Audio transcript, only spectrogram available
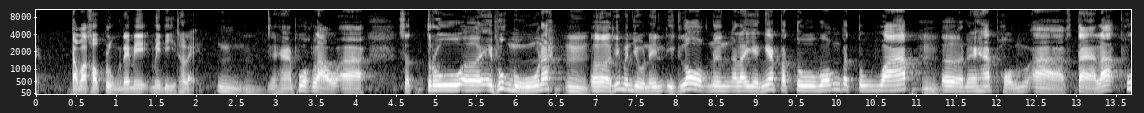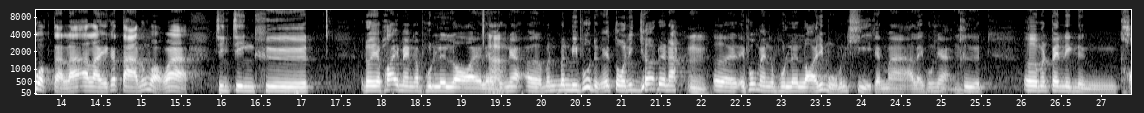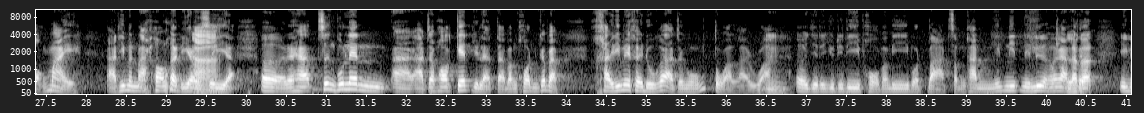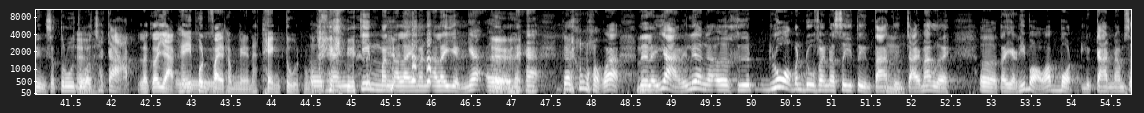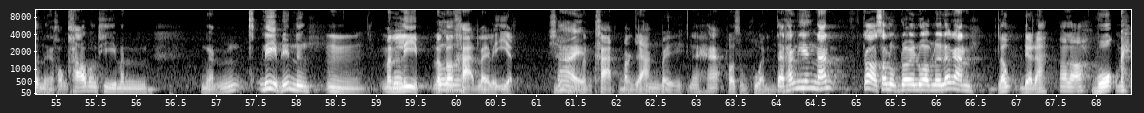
แต่ว่าเขาปรุงได้ไม่ไม่ดีเท่าไหร่อืมนะฮะพวกเราอ่า ศัตรูเออไอพวกหมูนะอืมเออที่มันอยู่ในอีกโลกหนึ่งอะไรอย่างเงี้ยประตูวงประตูวาร์ปอืมเออนะครับผมอ่าแต่ละพวกแต่ละอะไรก็ตามต้องบอกว่าจริง ๆ คือ โดยเฉพาะไอแมงกะพรุนลอยๆอะไรอ่าพวกเนี้ยเออมันมันมีพูดถึงไอตัวนี้เยอะด้วยนะอืมเออไอพวกแมงกะพรุนลอยๆที่หมูมันขี่กันมาอะไรพวกเนี้ยคือเออมันเป็นอีกหนึ่งของใหม่อ่าที่มันมาพร้อมกับ DLC อะเออนะฮะซึ่งผู้เล่นอ่าอาจจะพอเก็ตอยู่แหละ แต่บางคนก็แบบ ใครที่ไม่เคยดูก็อาจจะงงตัวอะไรวะอืมเอออยู่ดีๆโผล่มามีบทบาทสำคัญนิดๆในเรื่องแล้วกันแล้วก็เป็นอีกหนึ่งศัตรูตัวเออฉกาจแล้วก็อยากให้เออพ่นไฟทำไงนะ แทงตูดมันเออแทงจิ้มมันอะไรมันอะไรอย่างเงี้ยเออเออนะฮะก็ต้องบอกว่าหลายๆอย่างในเรื่องอะเออคือโลกมันดูแฟนตาซีตื่นตาตื่นใจมากเลยเออแต่อย่างที่บอกว่าบทหรือการนำเสนอของเขาบางทีมันเหมือนรีบนิดนึง อืมมันรีบแล้วก็เออขาดรายละเอียด ใช่ เหมือนขาดบางอย่างไป นะฮะ พอสมควร แต่ทั้งนี้ทั้งนั้นก็สรุปโดยรวมเลยแล้วกันแล้วเดี๋ยวนะอ๋อเหรอ โวกไหม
